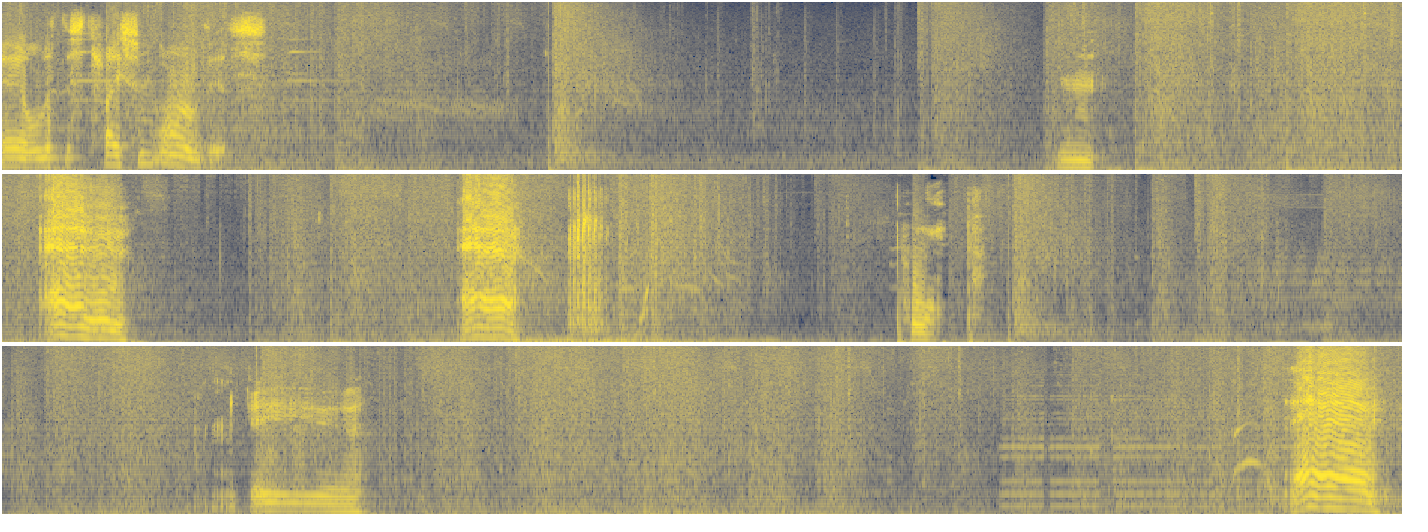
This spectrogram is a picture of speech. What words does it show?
Okay, let us try some more of this. Hmm. Ah. Ah. Plop. Okay. uh, Ah.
